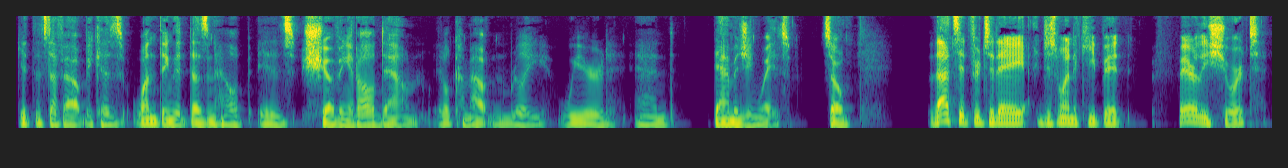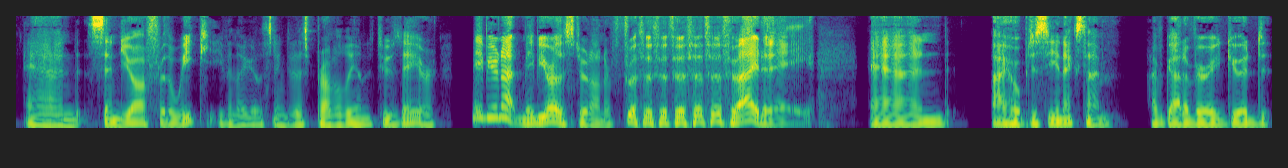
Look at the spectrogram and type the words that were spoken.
get the stuff out because one thing that doesn't help is shoving it all down. It'll come out in really weird and damaging ways. So that's it for today. I just wanted to keep it fairly short and send you off for the week, even though you're listening to this probably on a Tuesday or maybe you're not. Maybe you are listening to it on a Friday. And I hope to see you next time. I've got a very good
